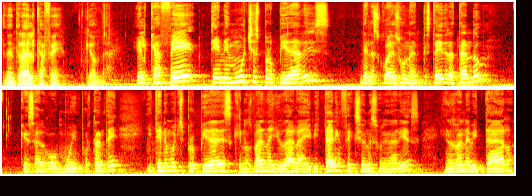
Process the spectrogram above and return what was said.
De entrada el café, ¿qué onda? El café tiene muchas propiedades, de las cuales una te está hidratando, que es algo muy importante, y tiene muchas propiedades que nos van a ayudar a evitar infecciones urinarias y nos van a evitar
